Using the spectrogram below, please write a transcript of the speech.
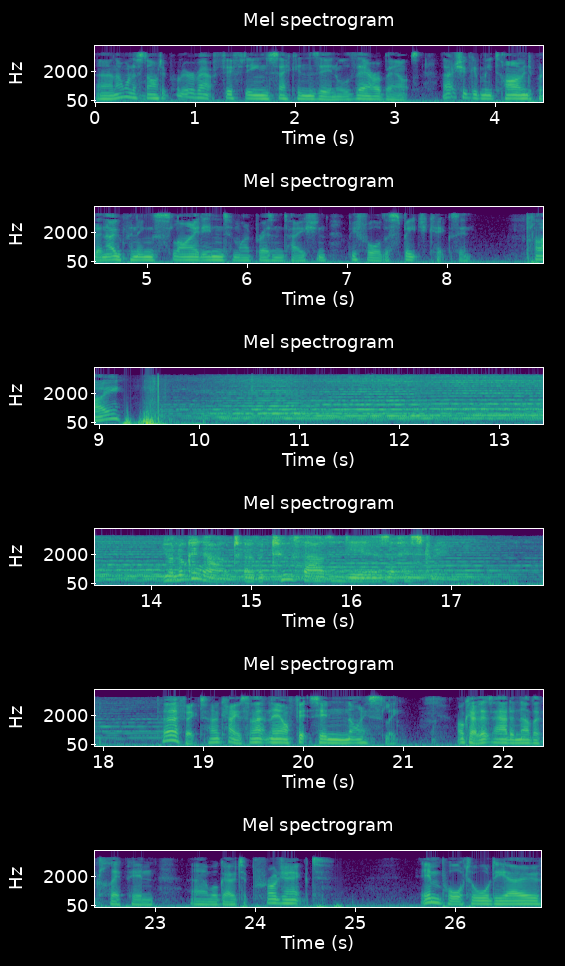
And I want to start it probably about 15 seconds in, or thereabouts. That should give me time to put an opening slide into my presentation before the speech kicks in. Play. You're looking out over 2,000 years of history. Perfect. Okay, so that now fits in nicely. Okay, let's add another clip in. Uh, we'll go to Project, Import Audio,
